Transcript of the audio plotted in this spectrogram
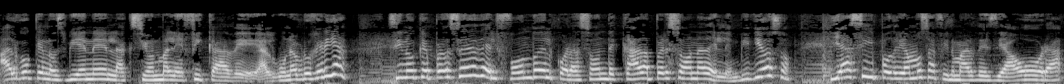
algo que nos viene en la acción maléfica de alguna brujería, sino que procede del fondo del corazón de cada persona del envidioso. Y así podríamos afirmar desde ahora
